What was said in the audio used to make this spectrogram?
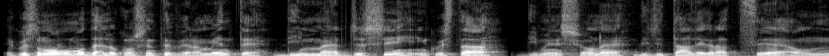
E questo nuovo modello consente veramente di immergersi in questa dimensione digitale grazie a un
